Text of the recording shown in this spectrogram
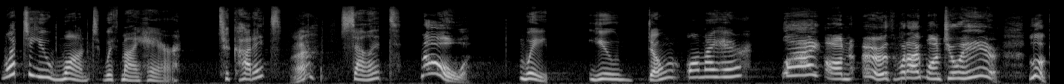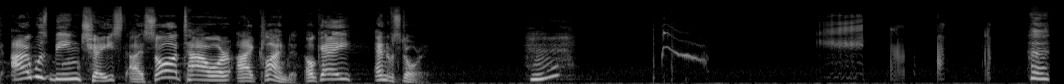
what do you want with my hair? To cut it? Huh? Sell it? No! Wait, you don't want my hair? Why on earth would I want your hair? Look, I was being chased. I saw a tower. I climbed it, okay? End of story. Hmm? Huh?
